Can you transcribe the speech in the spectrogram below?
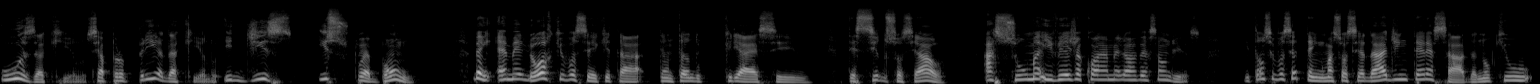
usa aquilo, se apropria daquilo e diz isto é bom, bem, é melhor que você que está tentando criar esse tecido social assuma e veja qual é a melhor versão disso. Então, se você tem uma sociedade interessada no que, o,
